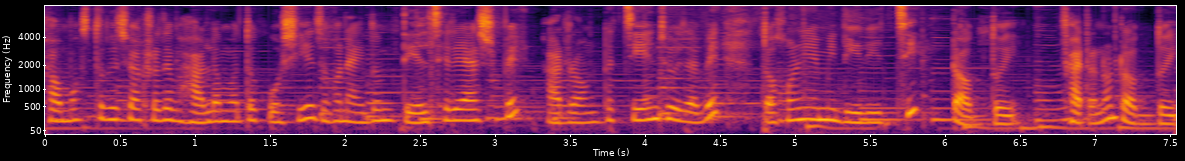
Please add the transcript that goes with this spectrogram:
সমস্ত কিছু একসাথে ভালো মতো কষিয়ে যখন একদম তেল ছেড়ে আসবে আর রঙটা চেঞ্জ হয়ে যাবে, তখনই আমি দিয়ে দিচ্ছি টক দই ফ্যাটানো টক দই।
